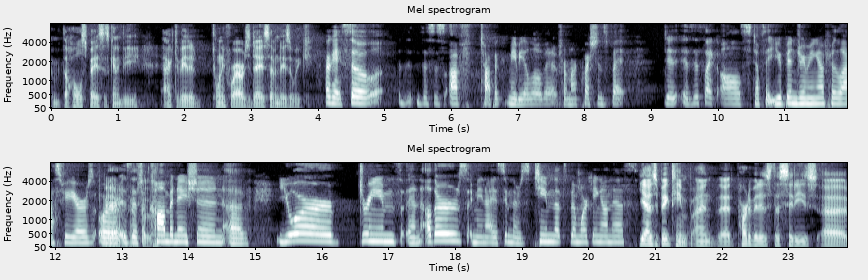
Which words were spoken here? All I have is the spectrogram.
um, the whole space is going to be activated 24 hours a day, seven days a week. Okay, so this is off topic maybe a little bit from our questions, but di- is this like all stuff that you've been dreaming of for the last few years, or Yeah, is this absolutely. a combination of your dreams and others? I mean, I assume there's a team that's been working on this. Yeah, it's a big team, and uh, part of it is the city's uh,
